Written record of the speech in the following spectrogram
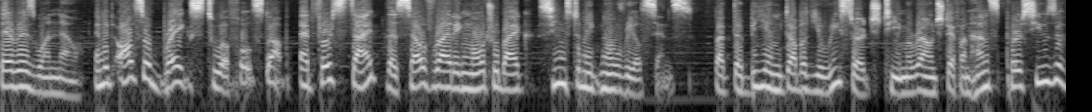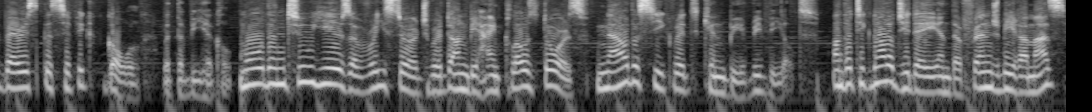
there is one now. And it also brakes to a full stop. At first sight, the self-riding motorbike seems to make no real sense. But the BMW research team around Stefan Hans pursues a very specific goal with the vehicle. More than two years of research were done behind closed doors. Now the secret can be revealed. On the Technology Day in the French Miramas,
